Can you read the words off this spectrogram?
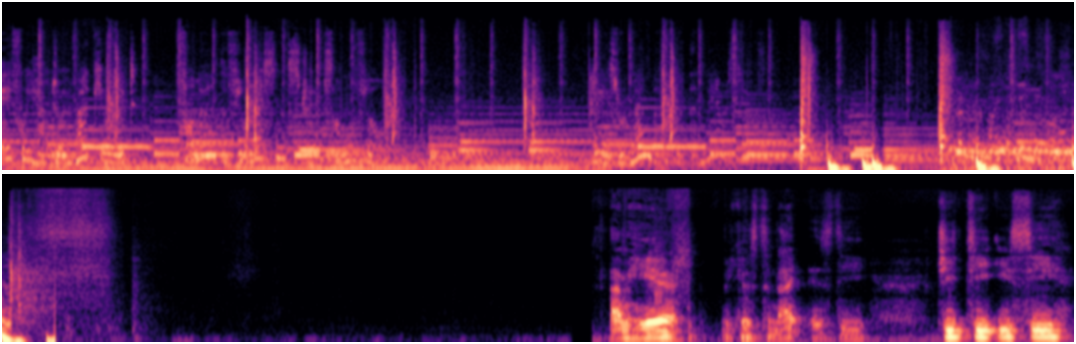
If we have to evacuate, follow the fluorescent strips on the floor. Please remember that the nearest exit... I'm here because tonight is the GTEC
